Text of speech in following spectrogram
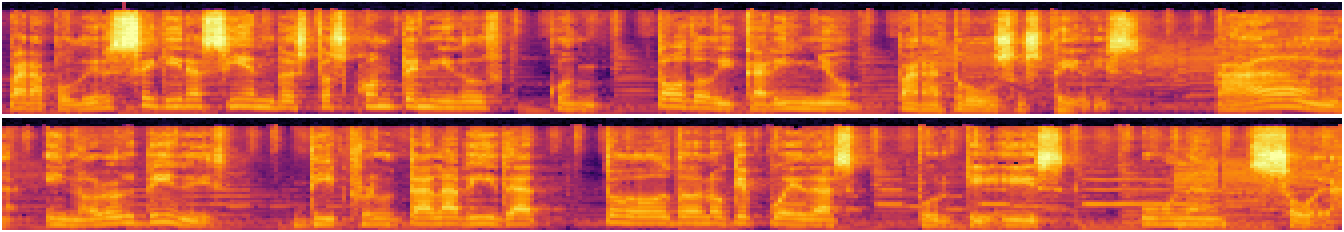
para poder seguir haciendo estos contenidos con todo el cariño para todos ustedes. Ah, y no lo olvides, disfruta la vida todo lo que puedas porque es una sola.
